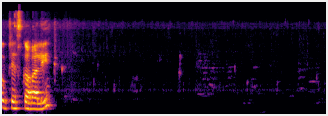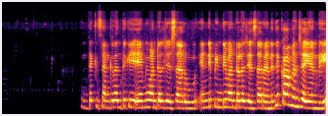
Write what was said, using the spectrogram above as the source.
కుక్ చేసుకోవాలి. ఇంతకి సంక్రాంతికి ఏమి వంటలు చేశారు? ఎన్ని పిండి వంటలు చేశారు అనేది కామెంట్ చేయండి.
